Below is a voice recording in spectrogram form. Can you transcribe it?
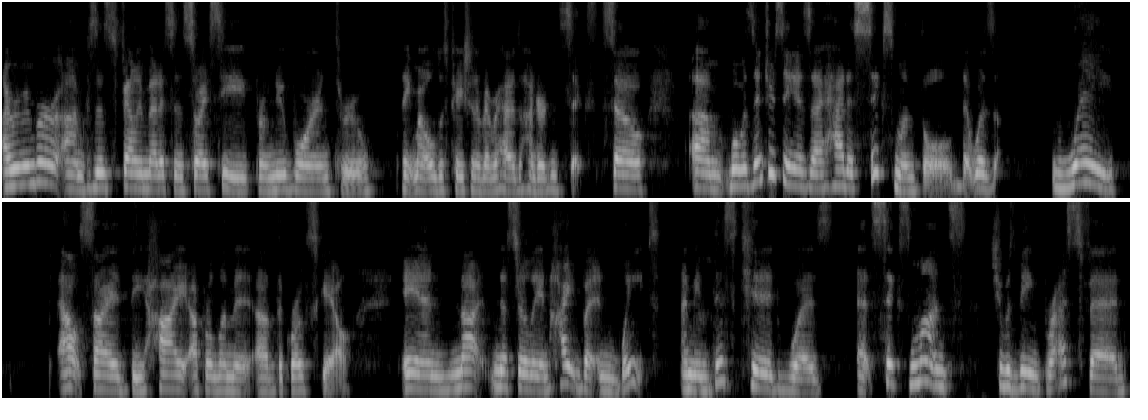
I remember because um, it's family medicine, so I see from newborn through. I think my oldest patient I've ever had is 106. So, um, what was interesting is I had a six month old that was way outside the high upper limit of the growth scale, and not necessarily in height, but in weight. I mean, mm-hmm. this kid was at six months. She was being breastfed,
